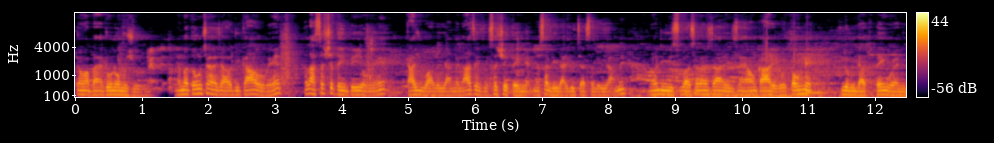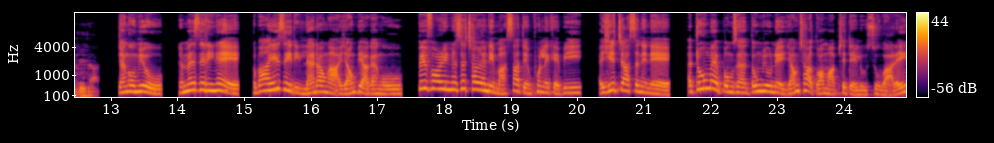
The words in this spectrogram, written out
ကျွန်တော်ဘန်အတုံးလုံးမရှိဘူး။နံပါတ်3ချက်ကကြတော့ဒီကားကိုပဲတစ်လ18သိန်းပေးရုံနဲ့ကားယူသွားလို့ရမယ်။လားစိန်စီ18သိန်းနဲ့24လအရေးကြဆက်လို့ရမယ်။နော်ဒီ Super 7 Star တွေဇန်အောင်ကားတွေကို3နှစ်ကီလိုမီတာ3သိန်းဝယ်နေပေးတာ။ရန်ကုန်မြို့ဓမ္မစီတီနဲ့ကဘာရေးစီတီလမ်းတောင်းကအယောင်ပြကန်းကိုဖေဖော်ဝါရီ26ရက်နေ့မှာစတင်ဖွင့်လှစ်ခဲ့ပြီးအရစ်ကြစနစ်နဲ့ အတိုးမဲ့ပုံစံ၃မျိုးနဲ့ရောင်းချသွားမှာဖြစ်တယ်လို့ဆိုပါတယ်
